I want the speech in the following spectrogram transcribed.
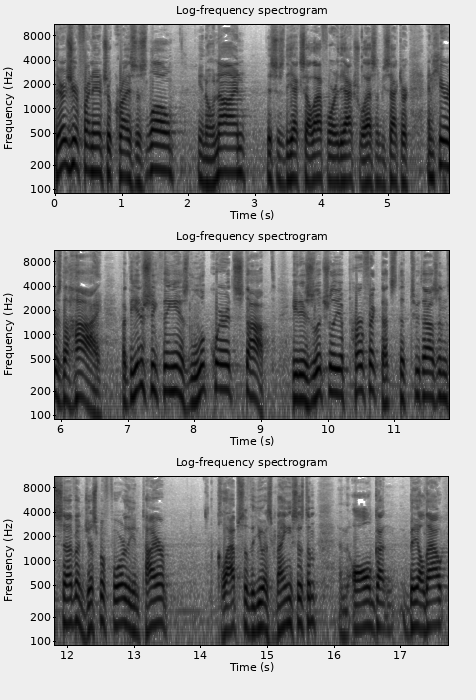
there's your financial crisis low in 09. This is the XLF or the actual S&P sector. And here's the high. But the interesting thing is, look where it stopped. It is literally a perfect, that's the 2007, just before the entire collapse of the U.S. banking system and all got bailed out.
